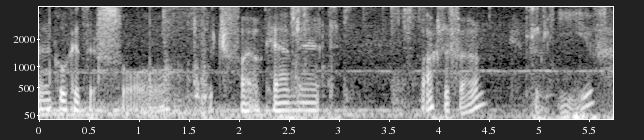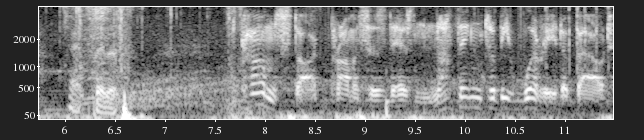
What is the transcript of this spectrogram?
Medical kits are full. Switch file cabinet. Voxophone. It's an Eve. Alright, let's play this. Comstock promises there's nothing to be worried about.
